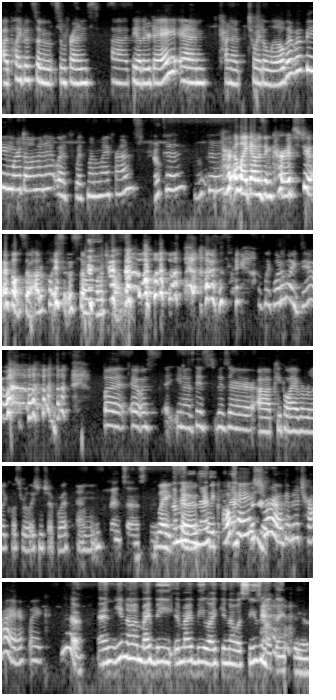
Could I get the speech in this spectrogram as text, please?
I played with some some friends uh, the other day and kind of toyed a little bit with being more dominant with with one of my friends. Okay. Okay. Like I was encouraged to. I felt so out of place. It was so much fun. I, was like, I was like, what do I do? but it was, you know, these these are uh, people I have a really close relationship with, and fantastic. Like, I mean, so like, okay, sure, I'll give it a try. Like, yeah, and you know, it might be it might be like you know a seasonal thing for you.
